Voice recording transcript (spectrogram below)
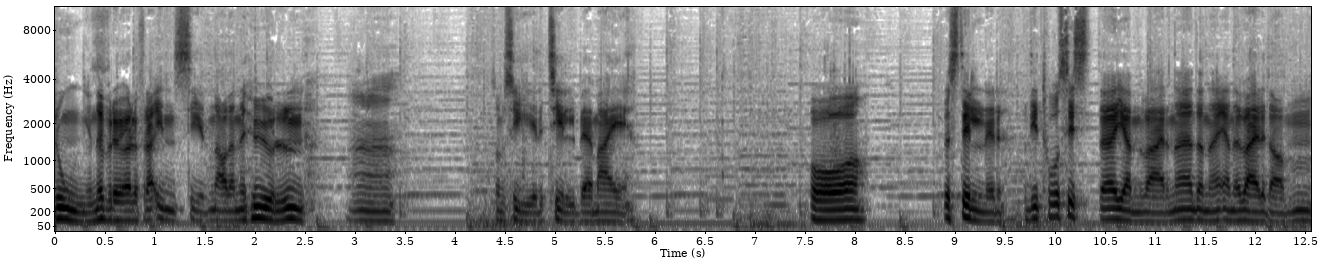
rungende brøl fra innsiden av denne hulen uh, som sier 'tilbe meg'. Og det stilner. De to siste gjenværende, denne ene verdanen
